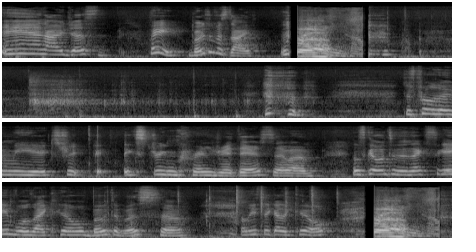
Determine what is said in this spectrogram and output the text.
And I just wait. Both of us died. There's probably going to be extreme extreme cringe right there. So um, let's go into the next game. Will I kill both of us? So at least I got a kill.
